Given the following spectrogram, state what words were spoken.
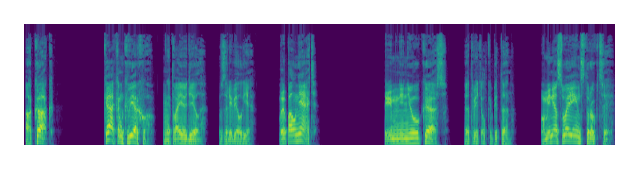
«А как?» «Как им кверху? Не твое дело», — взревел я. «Выполнять!» «Ты мне не указ», — ответил капитан. «У меня свои инструкции».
